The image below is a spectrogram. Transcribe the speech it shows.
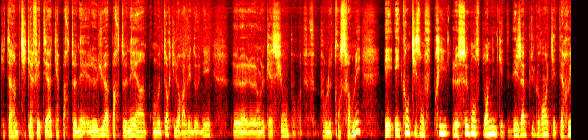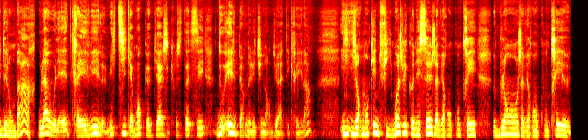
qui était un petit café-théâtre qui appartenait. Le lieu appartenait à un promoteur qui leur avait donné en location pour, pour le transformer. Et, quand ils ont pris le second Splendide, qui était déjà plus grand, qui était rue des Lombards, où là être créé le mythique amour coquage et crustacé, d'où et le Père Noël est une ordure a été créé là, il, leur manquait une fille. Moi, je les connaissais, j'avais rencontré Blanc, j'avais rencontré euh,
